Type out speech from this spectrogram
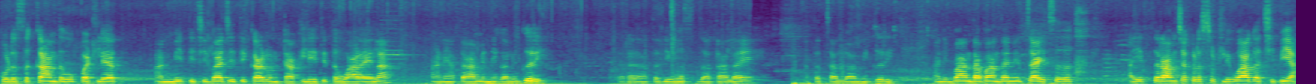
थोडंसं कांदा उपटल्यात आणि मेथीची भाजी ती काढून टाकली तिथं वाळायला. आणि आता आम्ही निघालो घरी. तर आता दिवस जात आहे आता चाललो आम्ही घरी. आणि बांधा बांधाने जायचं. एक तर आमच्याकडं सुटली वाघाची बिया.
